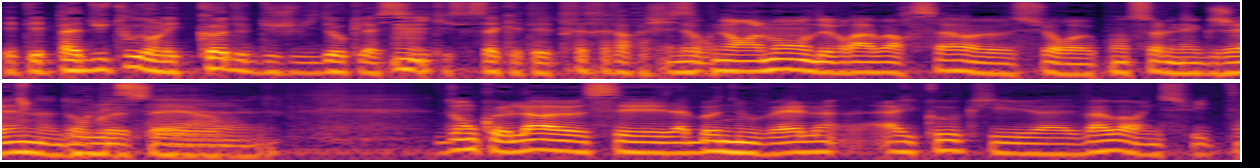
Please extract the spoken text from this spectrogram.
était pas du tout dans les codes du jeu vidéo classique mm. et c'est ça qui était très très rafraîchissant. donc normalement on devrait avoir ça euh, sur console next gen. Donc on euh, espère. Donc là c'est la bonne nouvelle. Aiko qui va avoir une suite.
